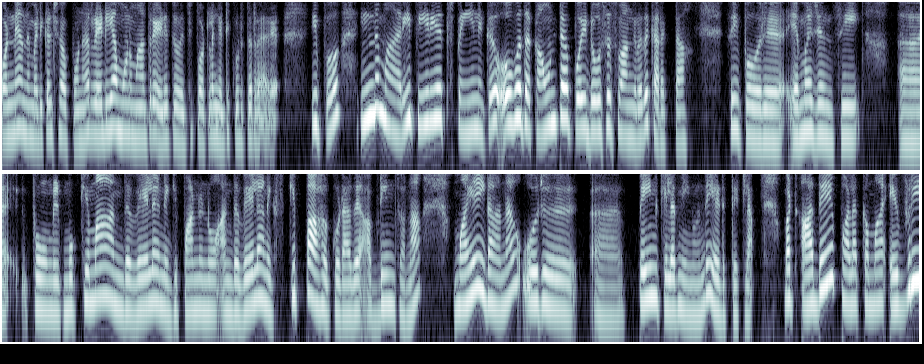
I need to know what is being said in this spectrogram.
உடனே அந்த மெடிக்கல் ஷாப் போனால் ரெடியாக மூணு மாத்திரை எடுத்து வச்சு பொட்டலம் கட்டி கொடுத்துட்றாரு. இப்போது இந்த மாதிரி பீரியட்ஸ் பெயினுக்கு ஓவர் த கவுண்டர் போய் டோசஸ் வாங்குறது கரெக்டாக இப்போ ஒரு எமர்ஜென்சி இப்போ உங்களுக்கு முக்கியமாக அந்த வேலை இன்னைக்கு பண்ணணும் அந்த வேலை அன்னைக்கு ஸ்கிப் ஆகக்கூடாது அப்படின்னு சொன்னால் மைல்டான ஒரு பெயின் கில்லர் நீங்கள் வந்து எடுத்துக்கலாம். பட் அதே பழக்கமாக எவ்ரி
